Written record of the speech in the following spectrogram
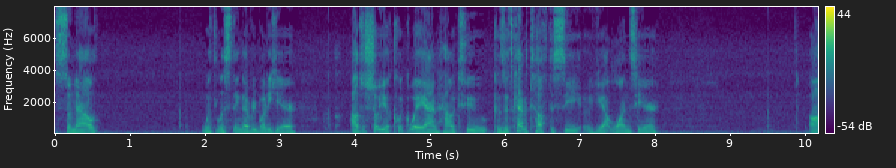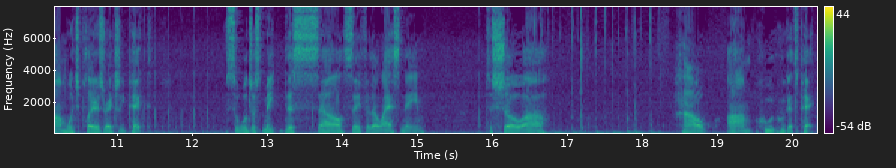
So now, with listing everybody here, I'll just show you a quick way on how to, because it's kind of tough to see, you got ones here, um, which players are actually picked. So we'll just make this cell say for their last name to show uh, how um, who, who gets picked.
